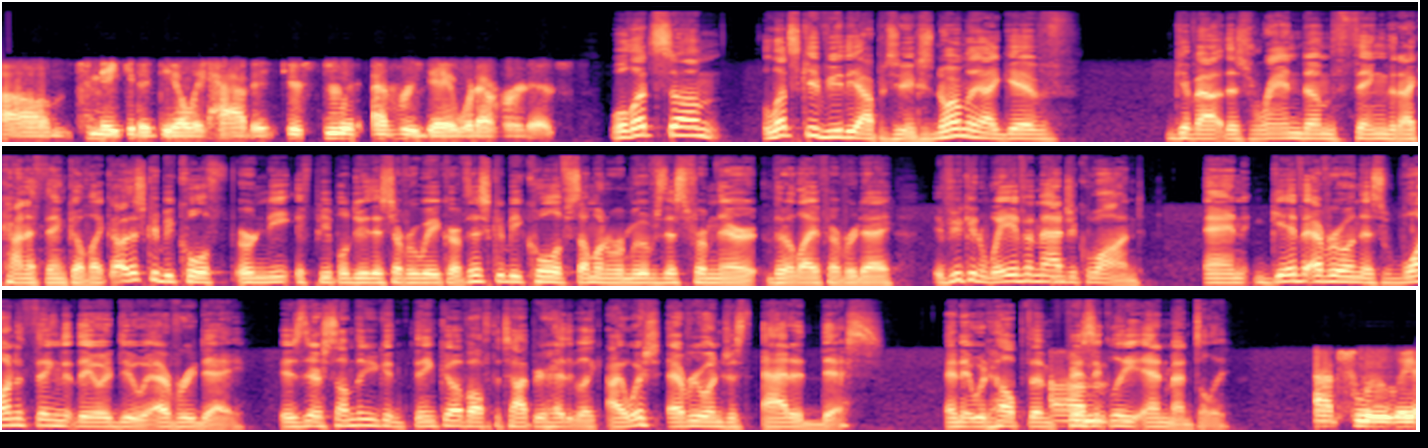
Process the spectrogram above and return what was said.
um, to make it a daily habit. Just do it every day, whatever it is. Well, let's um let's give you the opportunity because normally I give give out this random thing that I kind of think of like, oh, this could be cool if, or neat if people do this every week, or if this could be cool if someone removes this from their their life every day. If you can wave a magic wand and give everyone this one thing that they would do every day, is there something you can think of off the top of your head that be like, I wish everyone just added this, and it would help them um, physically and mentally? Absolutely,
